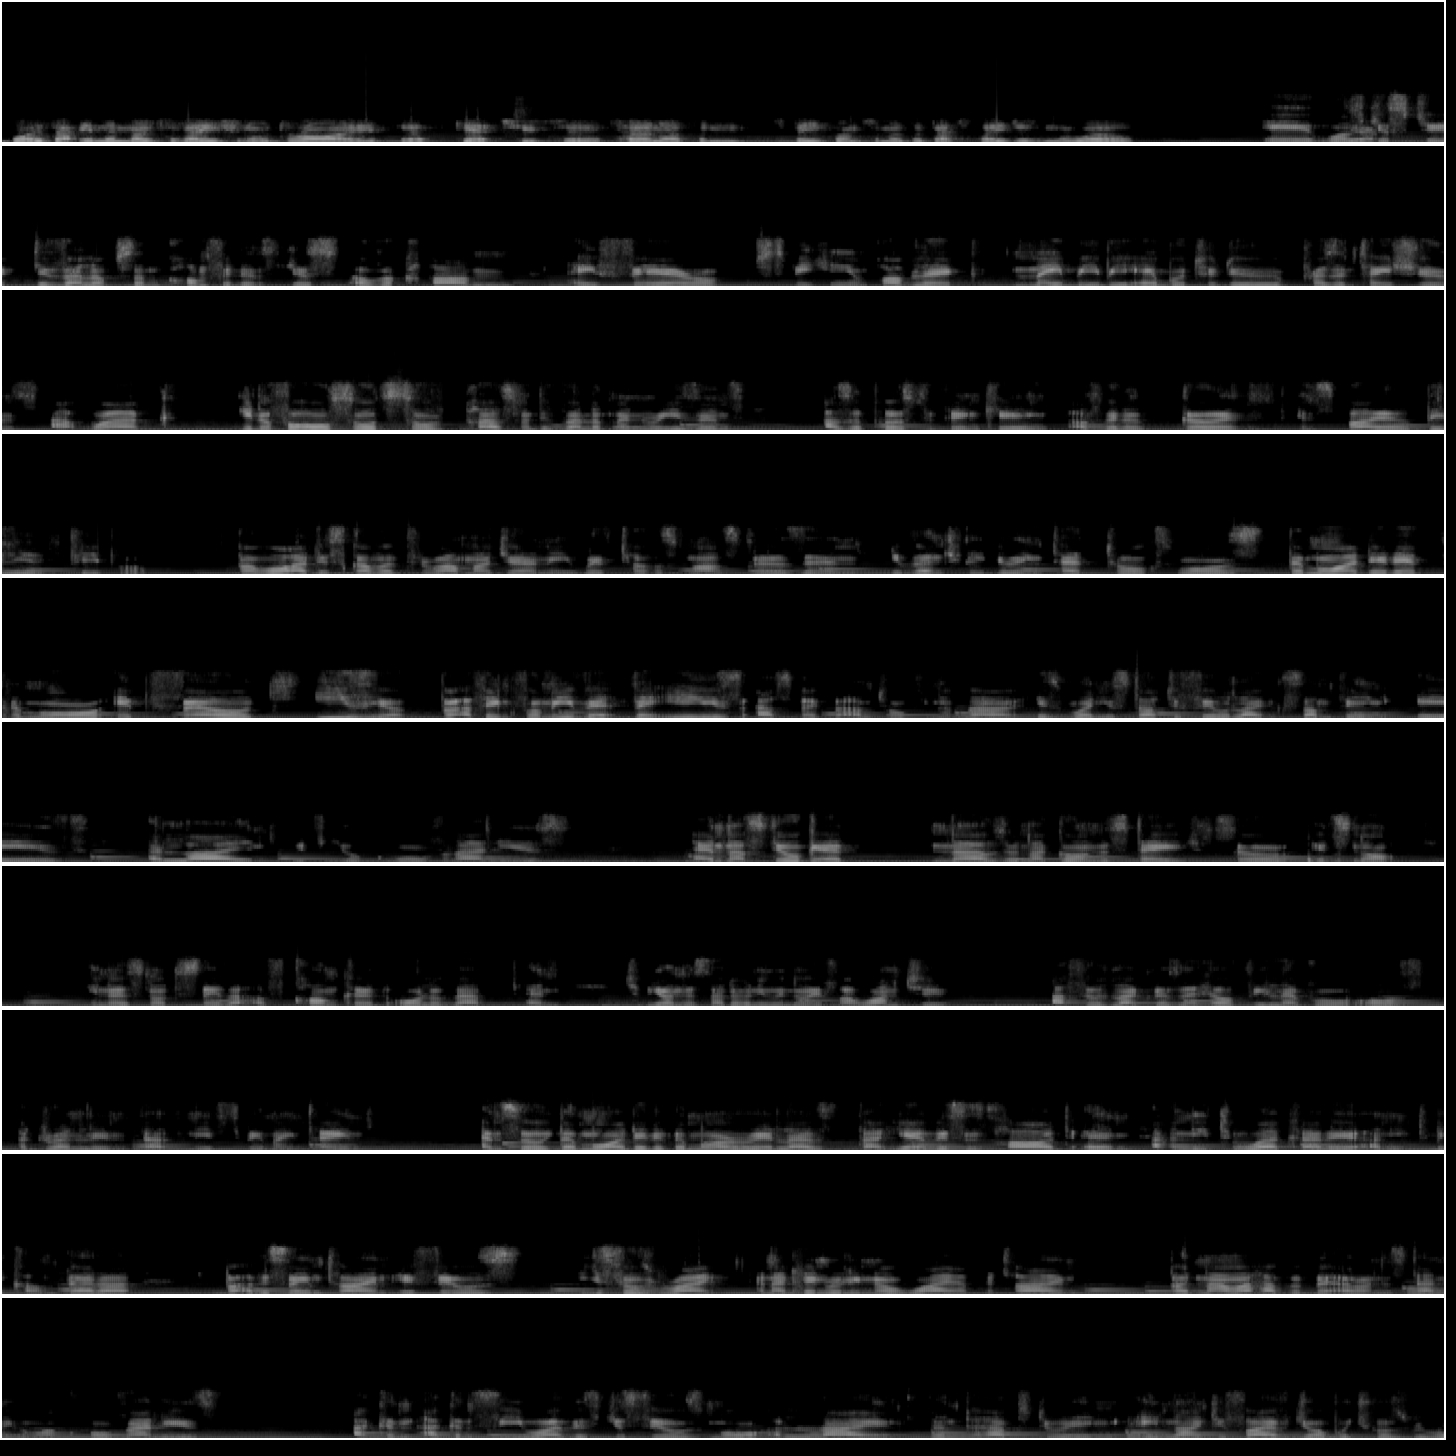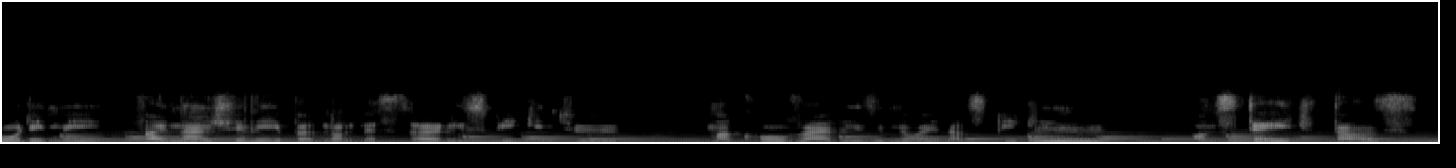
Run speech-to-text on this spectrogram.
what is that inner motivation or drive that gets you to turn up and speak on some of the best stages in the world? It was yeah. just to develop some confidence, just overcome a fear of speaking in public, maybe be able to do presentations at work, you know, for all sorts of personal development reasons, as opposed to thinking, I'm going to go and inspire a billion people. But what I discovered throughout my journey with Toastmasters and eventually doing TED Talks was the more I did it, the more it felt easier. But I think for me, the, the ease aspect that I'm talking about is when you start to feel like something is aligned with your core values. And I still get nerves when I go on the stage. So it's not, you know, it's not to say that I've conquered all of that. And to be honest, I don't even know if I want to. I feel like there's a healthy level of adrenaline that needs to be maintained. And so the more I did it, the more I realized that, yeah, this is hard and I need to work at it. I need to become better. But at the same time, it feels, it just feels right. And I didn't really know why at the time. But now I have a better understanding of my core values. I can I can see why this just feels more aligned than perhaps doing a 95 job, which was rewarding me financially, but not necessarily speaking to my core values in the way that speaking mm. on stage does.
